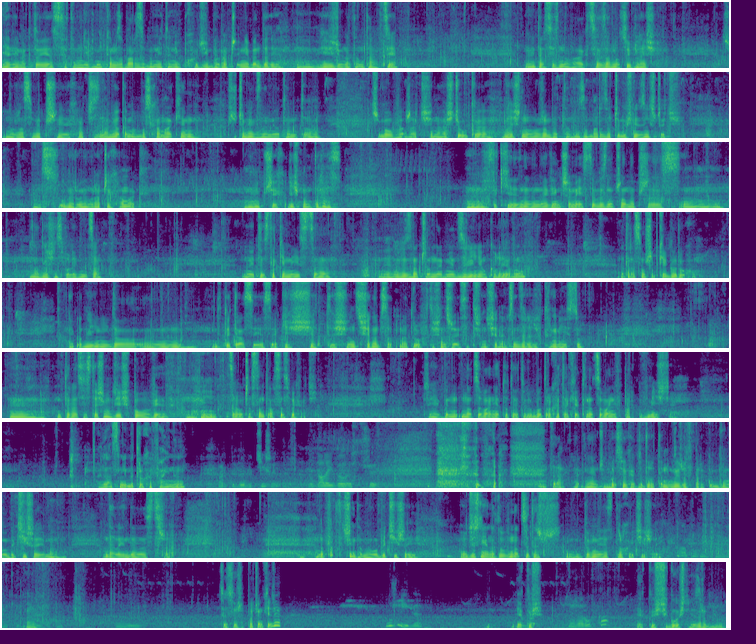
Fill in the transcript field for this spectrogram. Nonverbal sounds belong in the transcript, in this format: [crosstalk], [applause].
Nie wiem jak to jest, ja tam nie wnikam za bardzo, bo mnie to nie obchodzi, bo raczej nie będę e, jeździł na tamte akcje. No i teraz jest nowa akcja Zanocuj w lesie. Że można sobie przyjechać z namiotem albo z hamakiem, przy czym jak z namiotem to trzeba uważać na ściółkę leśną, żeby tam za bardzo czegoś nie zniszczyć. Więc sugerują raczej hamak. No i przyjechaliśmy teraz e, w takie największe miejsce wyznaczone przez em, Nadleśnictwo Legnica. No i to jest takie miejsce e, wyznaczone między linią kolejową a trasą szybkiego ruchu. Jak od linii do, do tej trasy jest jakieś 1700 metrów, 1600-1700, zależy w którym miejscu. Teraz jesteśmy gdzieś w połowie, no i cały czas tą trasę słychać. Czyli jakby nocowanie tutaj to by było trochę tak jak nocowanie w parku w mieście. Las niby trochę fajny, Parku byłoby ciszej, bo dalej do S3. [laughs] Tak, tak, nie wiem czy było słychać, że Dorota mówi, że w parku byłoby ciszej, bo dalej do S3. No faktycznie tam byłoby ciszej. Chociaż nie, no to w nocy też pewnie jest trochę ciszej. No pewnie tak. Co słyszę, pociąg jedzie? Możliwe. Jakoś, Ciężarówka? jakoś się głośniej zrobiło.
